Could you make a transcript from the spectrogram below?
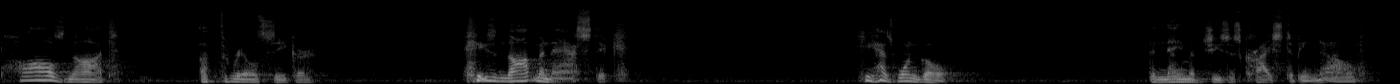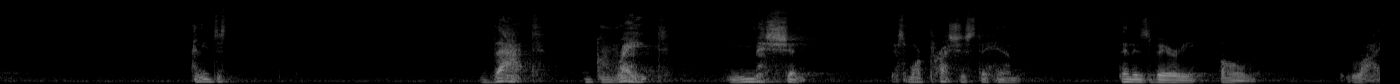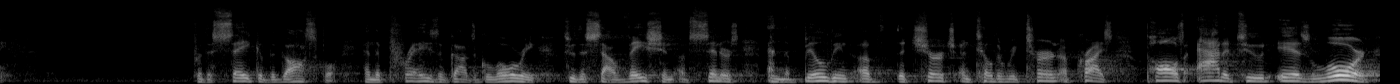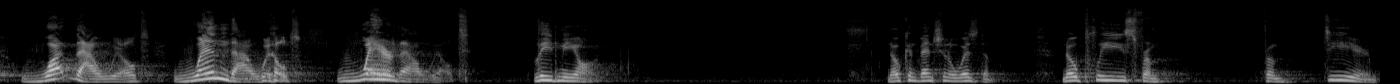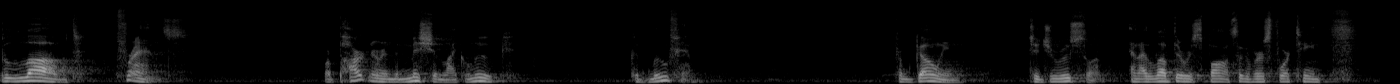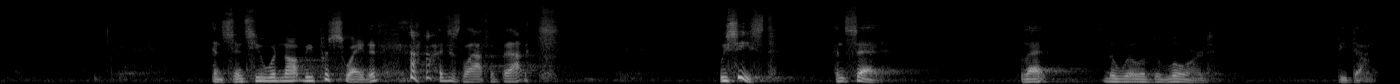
Paul's not a thrill seeker. He's not monastic. He has one goal the name of Jesus Christ to be known. And he just, that great mission is more precious to him than his very own life. For the sake of the gospel and the praise of God's glory through the salvation of sinners and the building of the church until the return of Christ. Paul's attitude is Lord, what thou wilt, when thou wilt, where thou wilt, lead me on. No conventional wisdom, no pleas from, from dear, beloved friends or partner in the mission like Luke could move him from going to Jerusalem. And I love the response. Look at verse 14. And since he would not be persuaded, I just laugh at that, we ceased and said, Let the will of the Lord be done.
